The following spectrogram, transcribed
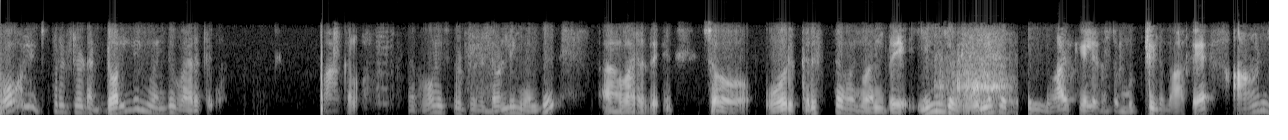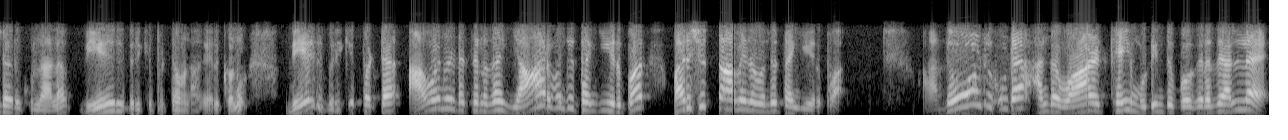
ஹோலி ஸ்பிரிட்டோட டொல்லிங் வந்து வருது. பார்க்கணும். ஹோலி ஸ்பிரிட்டோட டொல்லிங் வந்து வருது. ஸோ ஒரு கிறிஸ்தவன் வந்து இந்த உலகத்தின் வாழ்க்கையிலிருந்து முற்றிலுமாக ஆண்டருக்குள்ளால வேறு பிரிக்கப்பட்டவனாக இருக்கணும். வேறு பிரிக்கப்பட்ட அவனிடத்துல தான் யார் வந்து தங்கி இருப்பார்? பரிசுத்தாமையில வந்து தங்கி இருப்பார். அதோடு கூட அந்த வாழ்க்கை முடிந்து போகிறது அல்ல.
